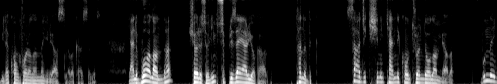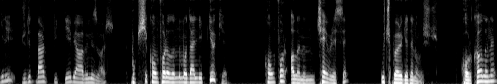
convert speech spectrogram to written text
bile konfor alanına giriyor aslında bakarsanız. Yani bu alanda şöyle söyleyeyim sürprize yer yok abi. Tanıdık. Sadece kişinin kendi kontrolünde olan bir alan. Bununla ilgili Judith Berntvik diye bir abimiz var. Bu kişi konfor alanını modelleyip diyor ki konfor alanının çevresi 3 bölgeden oluşur. Korku alanı,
